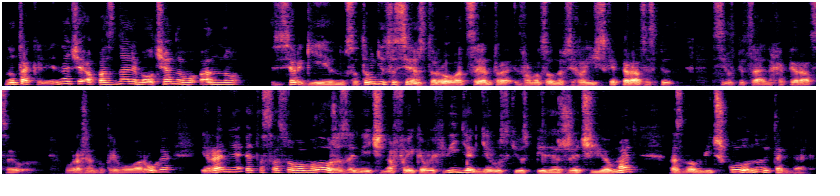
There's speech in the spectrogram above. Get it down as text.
но так или иначе опознали Молчанову Анну Сергеевну, сотрудницу 72-го Центра информационно-психологической операции сил специальных операций уроженку Кривого Рога, и ранее эта сособа была уже замечена в фейковых видео, где русские успели сжечь ее мать, разбомбить школу, ну и так далее.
